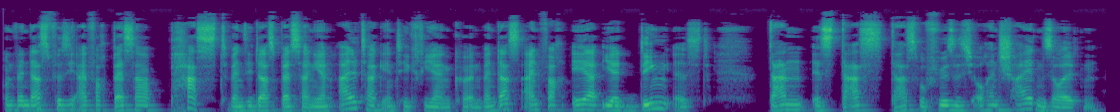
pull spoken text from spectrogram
und wenn das für sie einfach besser passt, wenn sie das besser in ihren Alltag integrieren können, wenn das einfach eher ihr Ding ist, dann ist das das, wofür sie sich auch entscheiden sollten.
